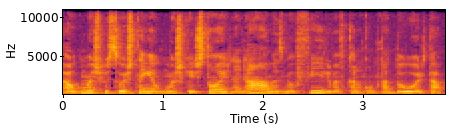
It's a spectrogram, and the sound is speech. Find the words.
Algumas pessoas têm algumas questões, né? Ah, mas meu filho vai ficar no computador e tal.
